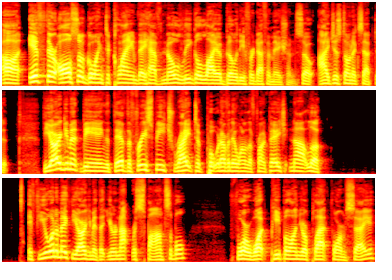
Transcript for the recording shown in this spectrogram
uh, if they're also going to claim they have no legal liability for defamation. So I just don't accept it. The argument being that they have the free speech right to put whatever they want on the front page. Now, look, if you want to make the argument that you're not responsible for what people on your platform say,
